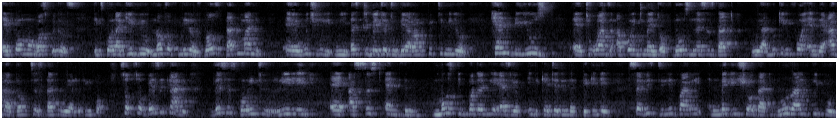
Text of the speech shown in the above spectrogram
uh, four more hospitals, it's going to give you lots of millions. Those that money, uh, which we, we estimated to be around 50 million, can be used uh, towards appointment of those nurses that we are looking for and the other doctors that we are looking for. So, so basically, this is going to really uh, assist and the, most importantly, as you have indicated in the beginning, service delivery and making sure that rural people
